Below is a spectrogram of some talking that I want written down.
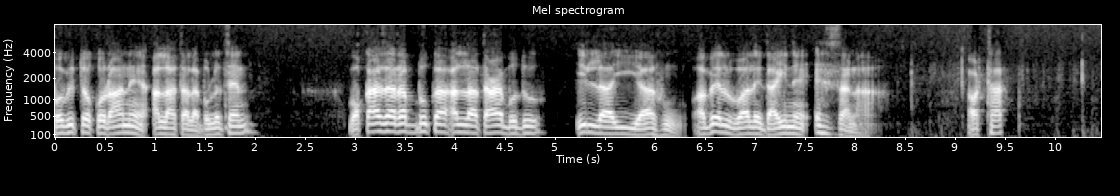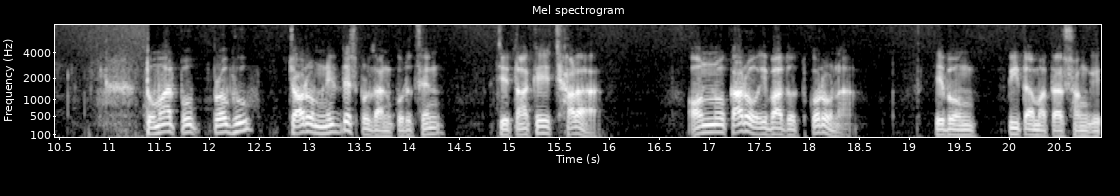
পবিত্র কোরআনে আল্লাহ তালা বলেছেন ওকাজা রব্বুকা আল্লাহ তায়াবুদু ইল্লা ইয়াহু, অবেল ওয়ালে দাইনে এহসানা অর্থাৎ, তোমার প্রভু চরম নির্দেশ প্রদান করেছেন যে তাকে ছাড়া অন্য কারও ইবাদত করো না এবং পিতামাতার সঙ্গে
